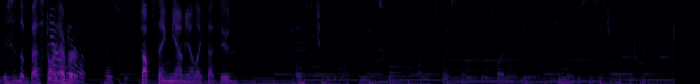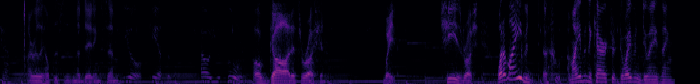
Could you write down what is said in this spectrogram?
This is the best art Meow ever. High school. Stop saying meow meow like that, dude. Chi walks around school on his first day of his final year, he notices his childhood friend, Catherine. I really hope this isn't a dating sim. Yo, Catherine, how you doing? Oh God, it's Russian. Wait, cheese rush. What am I even? Who, am I even a character? Do I even do anything?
